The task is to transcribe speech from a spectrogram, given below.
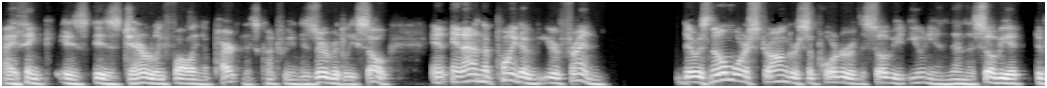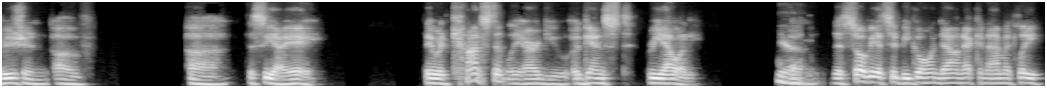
I think, is is generally falling apart in this country, and deservedly so. And and on the point of your friend, there was no more stronger supporter of the Soviet Union than the Soviet division of uh, the CIA. They would constantly argue against reality. Yeah, uh, the Soviets would be going down economically.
